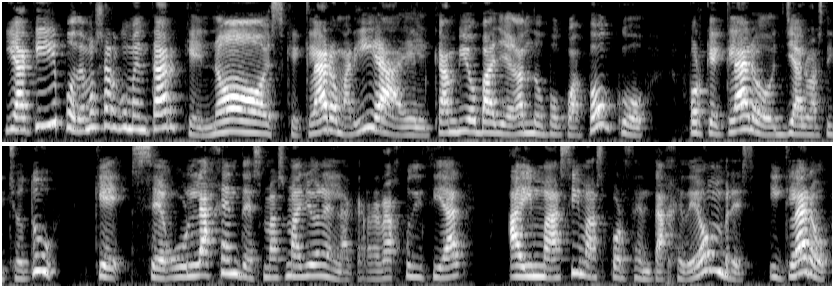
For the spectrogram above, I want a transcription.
Y aquí podemos argumentar que no, es que claro, María, el cambio va llegando poco a poco. Porque claro, ya lo has dicho tú, que según la gente es más mayor en la carrera judicial, hay más y más porcentaje de hombres. Y claro,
